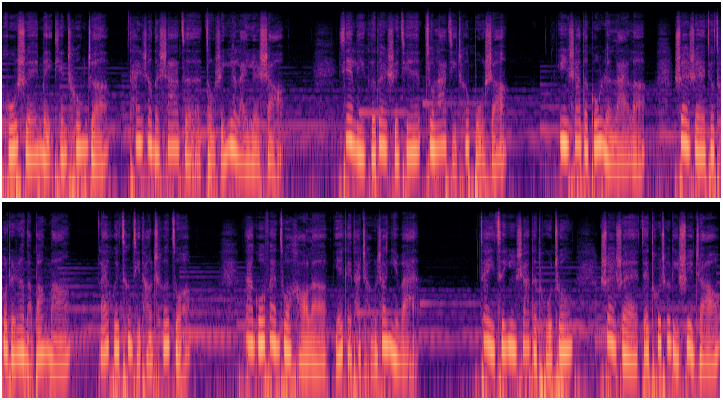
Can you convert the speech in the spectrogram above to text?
湖水每天冲着，滩上的沙子总是越来越少。县里隔段时间就拉几车补上。运沙的工人来了，帅帅就凑着热闹帮忙，来回蹭几趟车坐。大锅饭做好了，也给他盛上一碗。在一次运沙的途中，帅帅在拖车里睡着，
